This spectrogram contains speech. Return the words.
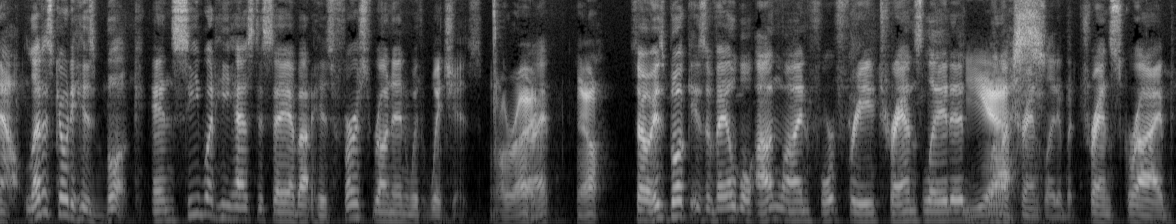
Now, let us go to his book and see what he has to say about his first run in with witches. All right. All right. Yeah. So his book is available online for free, translated. Well, not translated, but transcribed.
